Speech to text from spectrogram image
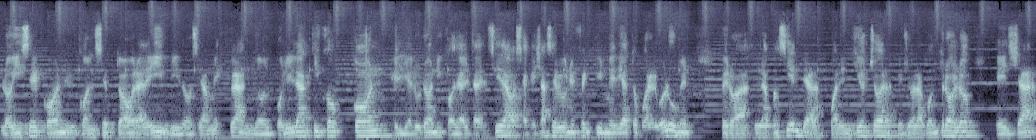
lo hice con el concepto ahora de híbrido, o sea, mezclando el poliláctico con el hialurónico de alta densidad, o sea que ya se ve un efecto inmediato por el volumen, pero a la paciente a las 48 horas que yo la controlo, ya,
